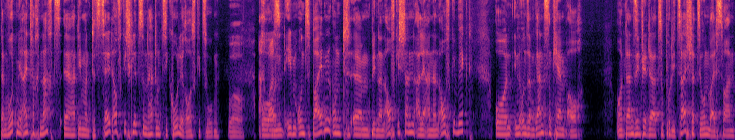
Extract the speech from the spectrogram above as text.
Dann wurde mir einfach nachts, äh, hat jemand das Zelt aufgeschlitzt und hat uns die Kohle rausgezogen. Wow. Ach, und was? eben uns beiden und ähm, bin dann aufgestanden, alle anderen aufgeweckt und in unserem ganzen Camp auch. Und dann sind wir da zur Polizeistation, weil es waren,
